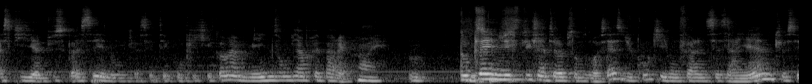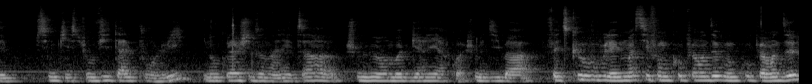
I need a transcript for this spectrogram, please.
à ce qui a pu se passer, donc c'était compliqué quand même, mais ils nous ont bien préparés. Ouais. Donc là, il m'explique l'interruption de grossesse, du coup, qu'ils vont faire une césarienne, que c'est une question vitale pour lui. Donc là, je suis dans un état, je me mets en mode guerrière, quoi. Je me dis, bah, faites ce que vous voulez de moi. S'il faut me couper en deux, vous me coupez en deux.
